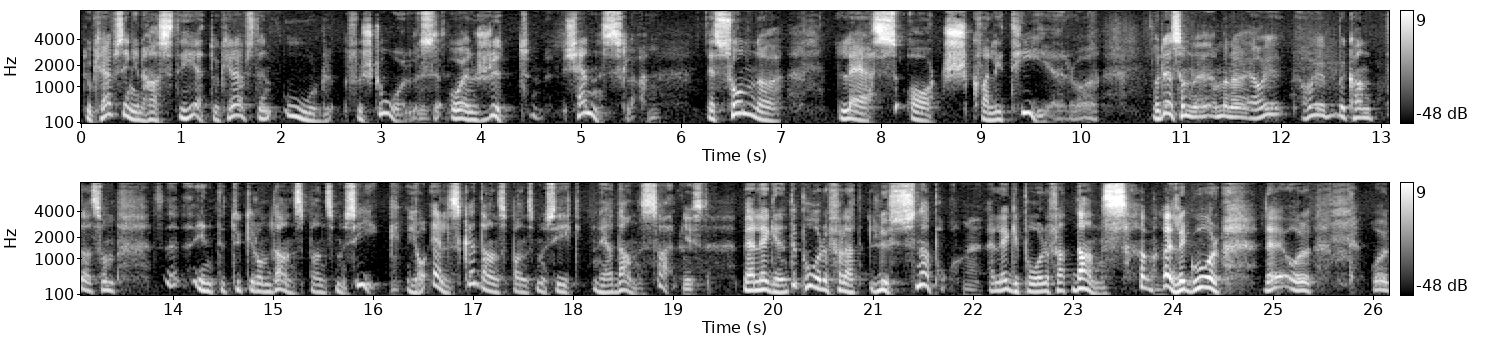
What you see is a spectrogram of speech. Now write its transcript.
Då krävs ingen hastighet, då krävs det en ordförståelse och en rytmkänsla. Det är sådana läsartskvaliteter. Va? Och det som, jag, menar, jag, har ju, jag har ju bekanta som inte tycker om dansbandsmusik. Jag älskar dansbandsmusik när jag dansar. Just det. Men jag lägger inte på det för att lyssna på. Jag lägger på det för att dansa. Eller går. Det, och, och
